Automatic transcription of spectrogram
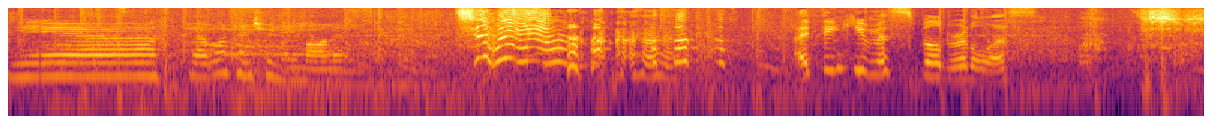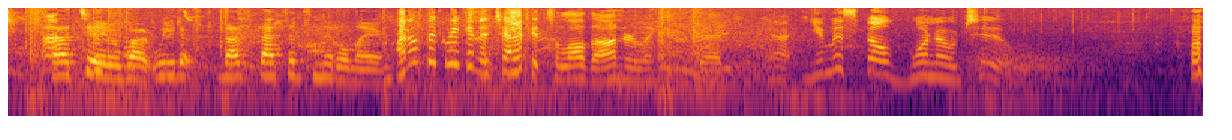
Yeah, that one has your name on it. I think you misspelled Riddleless. That too, but we don't, that that's its middle name. I don't think we can attack it till all the underlings are dead. Yeah, you misspelled 102.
